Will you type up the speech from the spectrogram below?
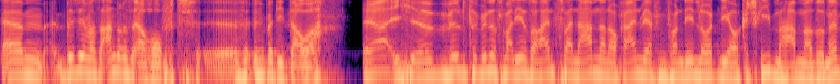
ähm, ein bisschen was anderes erhofft äh, über die Dauer. Ja, ich äh, will zumindest mal hier so ein, zwei Namen dann auch reinwerfen von den Leuten, die auch geschrieben haben. Also, ne,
